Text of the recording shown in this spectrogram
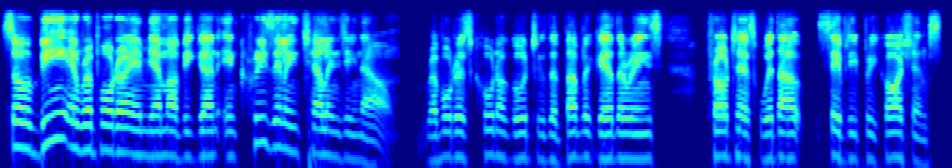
So being a reporter in Myanmar began increasingly challenging now. Reporters could not go to the public gatherings, protests without safety precautions.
